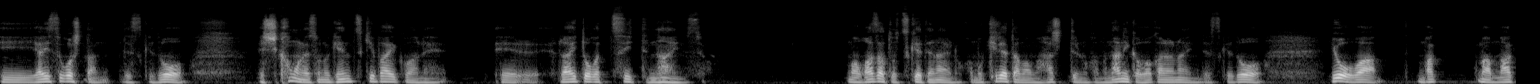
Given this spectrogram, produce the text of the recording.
えーやり過ごしたんですけど、しかもね、その原付バイクはね、えーライトがついてないんですよ。まあわざとつけてないのか、もう切れたまま走ってるのか、も何かわからないんですけど、要は、ま、まあ真っ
